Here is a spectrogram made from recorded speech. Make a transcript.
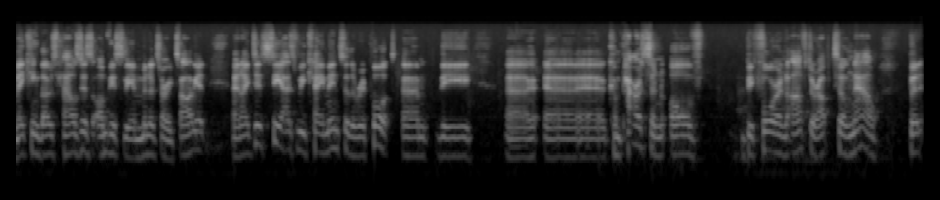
making those houses obviously a military target. And I did see as we came into the report um, the uh, uh, comparison of before and after up till now. But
